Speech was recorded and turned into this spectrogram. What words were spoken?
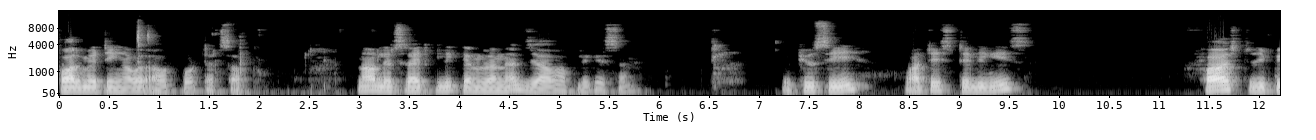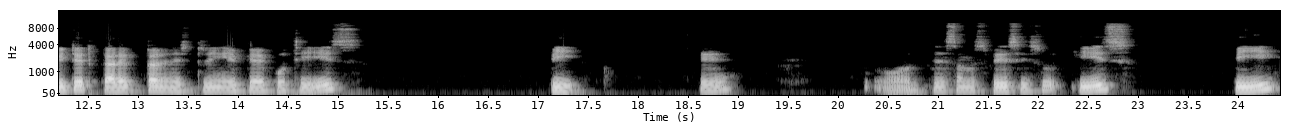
formatting our output that's all. Now let's right click and run a Java application. If you see what is telling is first repeated character in string API Pothi is P. Okay. Or there's some space issue is P.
